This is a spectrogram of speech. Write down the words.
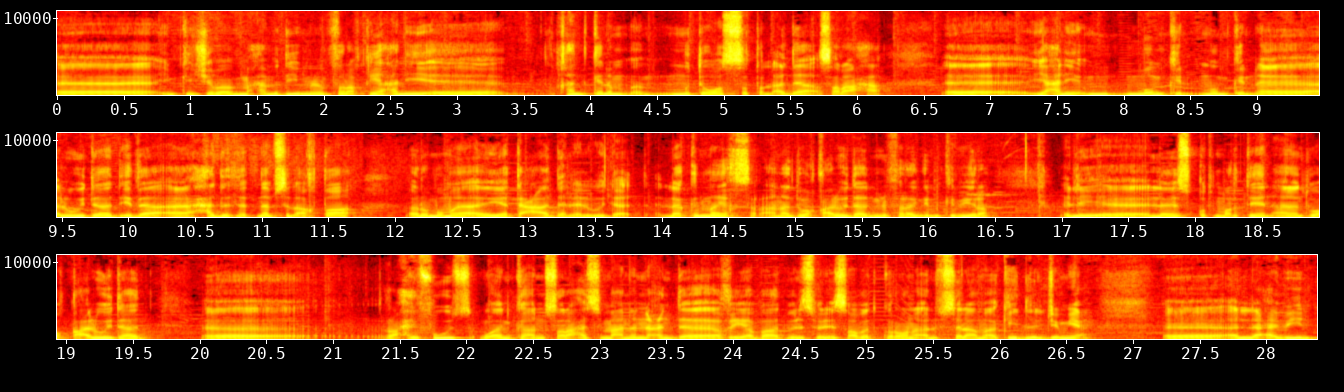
آه، يمكن شباب محمدية من الفرق يعني آه، خلينا نتكلم متوسط الأداء صراحة. آه، يعني ممكن ممكن الوداد إذا حدثت نفس الأخطاء ربما يتعادل الوداد لكن ما يخسر. أنا أتوقع الوداد من الفرق الكبيرة اللي لا يسقط مرتين. أنا أتوقع الوداد راح يفوز وإن كان صراحة سمعنا إن عنده غيابات بالنسبة لإصابة كورونا ألف سلامة أكيد للجميع اللاعبين.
